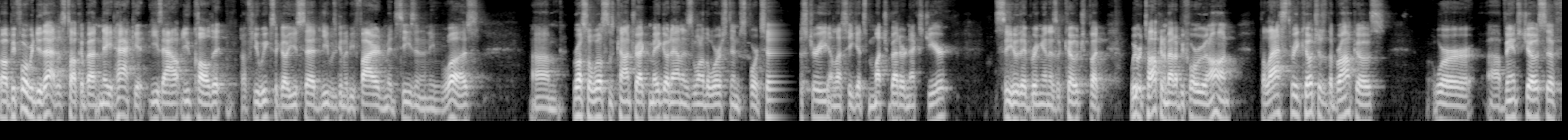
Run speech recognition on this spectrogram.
Well, before we do that, let's talk about Nate Hackett. He's out. You called it a few weeks ago. You said he was going to be fired midseason, and he was. Um, Russell Wilson's contract may go down as one of the worst in sports history unless he gets much better next year. See who they bring in as a coach. But we were talking about it before we went on. The last three coaches of the Broncos were uh, Vance Joseph,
